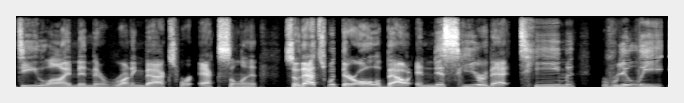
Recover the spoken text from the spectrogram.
D linemen, their running backs were excellent. So that's what they're all about. And this year, that team really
